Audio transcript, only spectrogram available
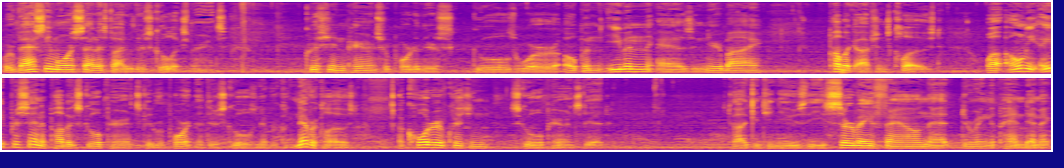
were vastly more satisfied with their school experience. Christian parents reported their schools were open even as nearby public options closed. While only 8% of public school parents could report that their schools never, never closed, a quarter of Christian school parents did. Todd continues The survey found that during the pandemic,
